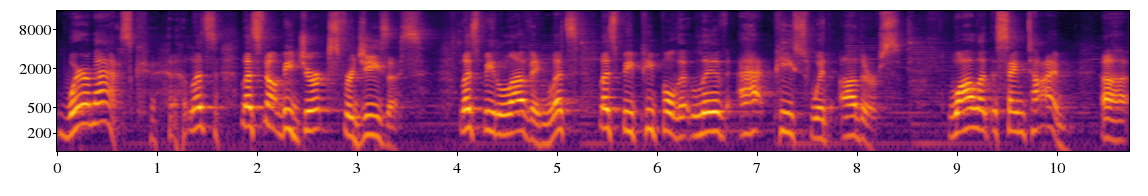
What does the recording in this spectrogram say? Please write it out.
wear a mask. let's, let's not be jerks for Jesus. Let's be loving. Let's, let's be people that live at peace with others. While at the same time, uh,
